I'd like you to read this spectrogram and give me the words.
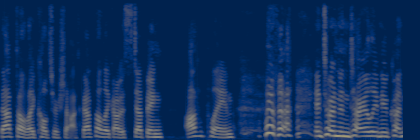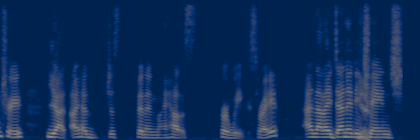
that felt like culture shock. That felt like I was stepping off a plane into an entirely new country yet I had just been in my house for weeks, right? And that identity yeah. change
